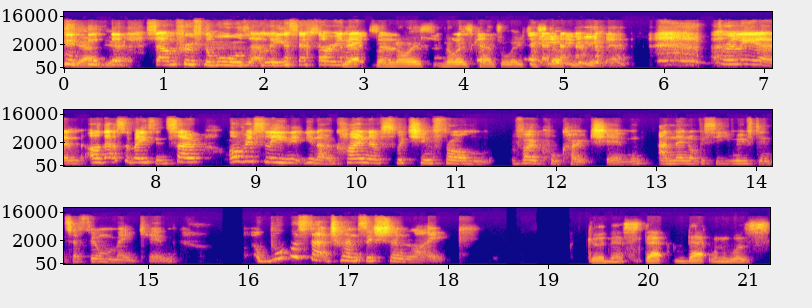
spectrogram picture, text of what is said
yeah yeah soundproof the walls at least. Sorry, yeah neighbor. some noise noise cancellation stuff. Yeah. Brilliant. Oh, that's amazing. So obviously, you know, kind of switching from vocal coaching and then obviously you moved into filmmaking. What was that transition like? goodness that that one was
